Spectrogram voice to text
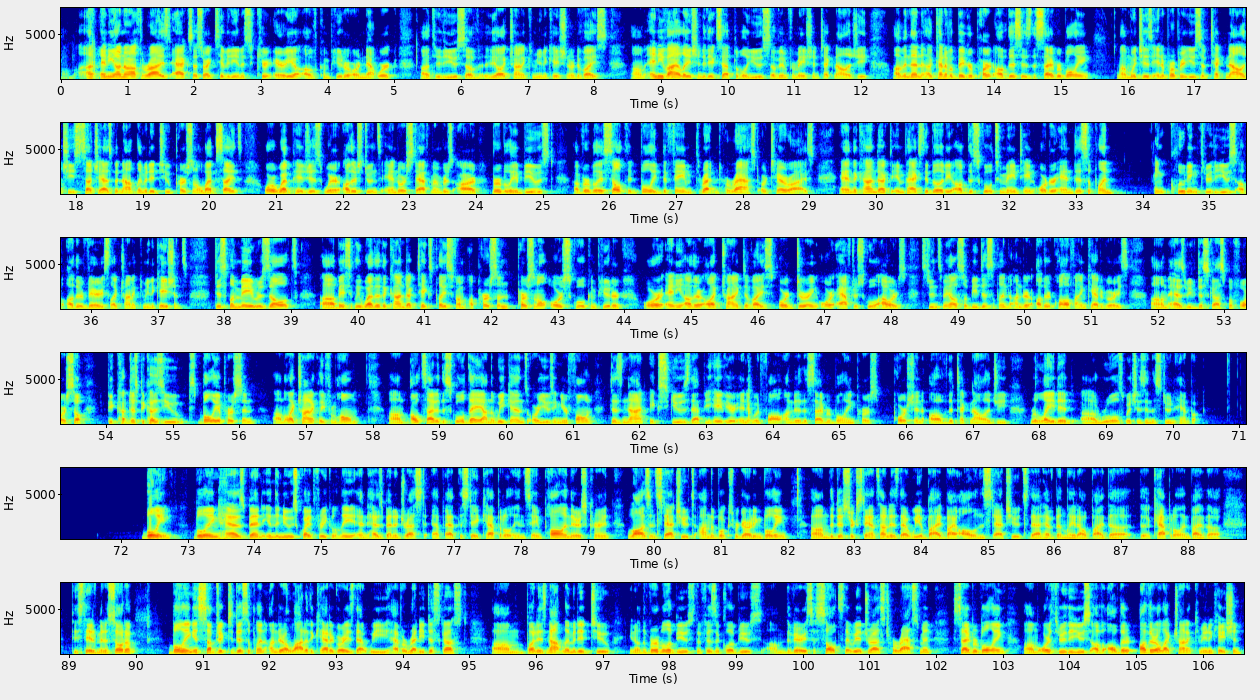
Um, uh, any unauthorized access or activity in a secure area of computer or network uh, through the use of the electronic communication or device. Um, any violation to the acceptable use of information technology. Um, and then a, kind of a bigger part of this is the cyberbullying, um, which is inappropriate use of technology such as but not limited to personal websites or web pages where other students and or staff members are verbally abused, uh, verbally assaulted, bullied, defamed, threatened, harassed, or terrorized. And the conduct impacts the ability of the school to maintain order and discipline including through the use of other various electronic communications. Discipline may result uh, basically whether the conduct takes place from a person, personal or school computer or any other electronic device or during or after school hours. Students may also be disciplined under other qualifying categories um, as we've discussed before. So because, just because you bully a person um, electronically from home, um, outside of the school day, on the weekends, or using your phone does not excuse that behavior and it would fall under the cyberbullying portion of the technology related uh, rules which is in the student handbook. Bullying. Bullying has been in the news quite frequently and has been addressed up at the state capitol in St. Paul, and there's current laws and statutes on the books regarding bullying. Um, the district stance on is that we abide by all of the statutes that have been laid out by the, the capitol and by the, the state of Minnesota. Bullying is subject to discipline under a lot of the categories that we have already discussed um, but is not limited to you know the verbal abuse, the physical abuse, um, the various assaults that we addressed, harassment, cyberbullying, um, or through the use of other other electronic communication.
